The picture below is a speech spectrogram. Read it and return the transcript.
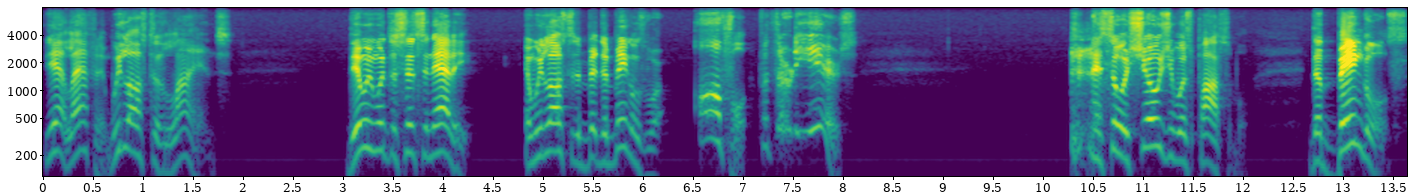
Yeah, laughing. We lost to the Lions. Then we went to Cincinnati, and we lost to the the Bengals. Were awful for 30 years. and so it shows you what's possible. The Bengals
